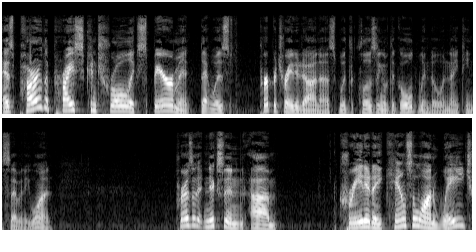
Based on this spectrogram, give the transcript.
as part of the price control experiment that was perpetrated on us with the closing of the gold window in 1971, President Nixon um, created a Council on Wage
